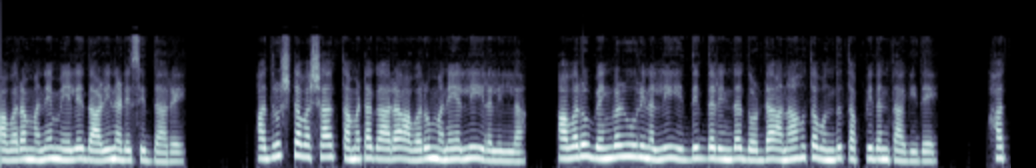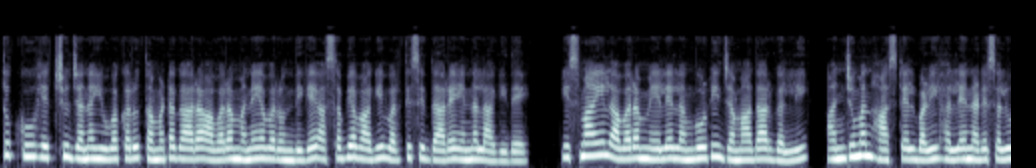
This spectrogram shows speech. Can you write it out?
ಅವರ ಮನೆ ಮೇಲೆ ದಾಳಿ ನಡೆಸಿದ್ದಾರೆ. ಅದೃಷ್ಟವಶಾತ್ ತಮಟಗಾರ ಅವರು ಮನೆಯಲ್ಲಿ ಇರಲಿಲ್ಲ. ಅವರು ಬೆಂಗಳೂರಿನಲ್ಲಿ ಇದ್ದಿದ್ದರಿಂದ ದೊಡ್ಡ ಅನಾಹುತವೊಂದು ತಪ್ಪಿದಂತಾಗಿದೆ. ಹತ್ತಕ್ಕೂ ಹೆಚ್ಚು ಜನ ಯುವಕರು ತಮಟಗಾರ ಅವರ ಮನೆಯವರೊಂದಿಗೆ ಅಸಭ್ಯವಾಗಿ ವರ್ತಿಸಿದ್ದಾರೆ ಎನ್ನಲಾಗಿದೆ. ಇಸ್ಮಾಯಿಲ್ ಅವರ ಮೇಲೆ ಲಂಗೋಟಿ ಜಮಾದಾರ್ ಗಲ್ಲಿ, ಅಂಜುಮನ್ ಹಾಸ್ಟೆಲ್ ಬಳಿ ಹಲ್ಲೆ ನಡೆಸಲು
